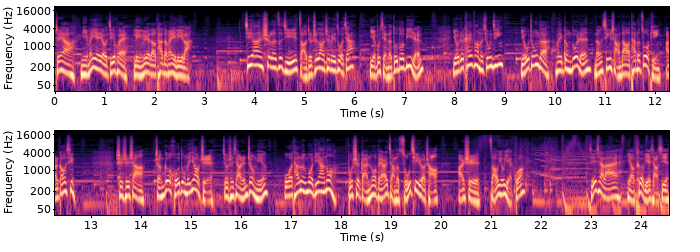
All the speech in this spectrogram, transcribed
这样你们也有机会领略到他的魅力了。既暗示了自己早就知道这位作家，也不显得咄咄逼人，有着开放的胸襟。由衷的为更多人能欣赏到他的作品而高兴。事实上，整个活动的要旨就是向人证明，我谈论莫迪亚诺不是赶诺贝尔奖的俗气热潮，而是早有眼光。接下来要特别小心，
